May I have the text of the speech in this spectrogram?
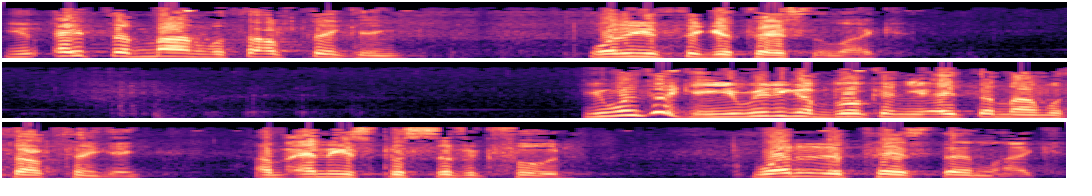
you ate the man without thinking, what do you think it tasted like? You weren't thinking. You're reading a book and you ate the man without thinking of any specific food. What did it taste then like?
